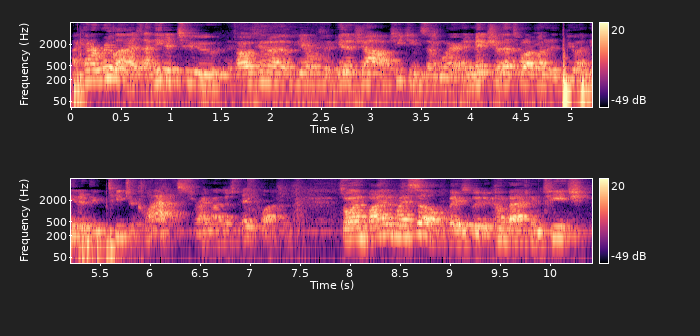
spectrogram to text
I kind of realized I needed to, if I was going to be able to get a job teaching somewhere and make sure that's what I wanted to do, I needed to teach a class, right? Not just take classes. So I invited myself, basically, to come back and teach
